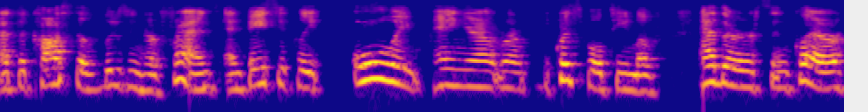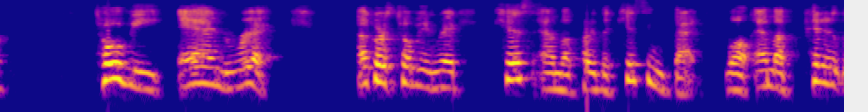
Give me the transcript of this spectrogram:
at the cost of losing her friends and basically only hanging out the Bowl team of Heather Sinclair, Toby, and Rick. Of course, Toby and Rick kiss Emma, part of the kissing bet. Well, Emma pity,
